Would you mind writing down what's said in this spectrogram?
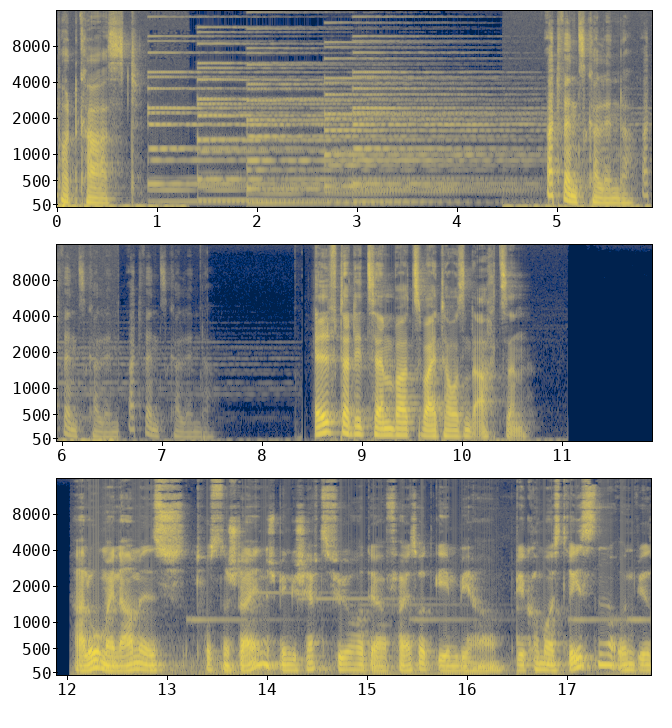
Podcast Adventskalender Adventskalender Adventskalender 11. Dezember 2018 Hallo, mein Name ist Thorsten Stein, ich bin Geschäftsführer der Pfizer GmbH. Wir kommen aus Dresden und wir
